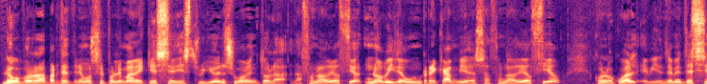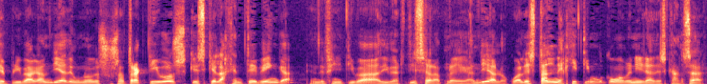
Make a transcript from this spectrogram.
Luego, por otra parte, tenemos el problema de que se destruyó en su momento la, la, zona de ocio, no ha habido un recambio de esa zona de ocio, con lo cual, evidentemente, se priva a Gandía de uno de sus atractivos, que es que la gente venga, en definitiva, a divertirse a la playa de Gandía, lo cual es tan legítimo como venir a descansar.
